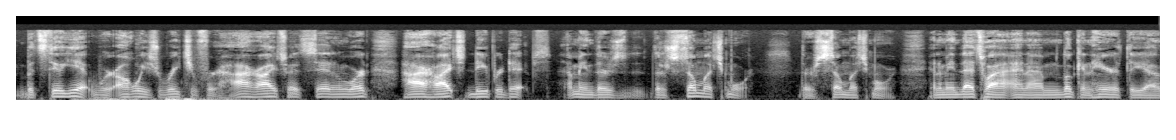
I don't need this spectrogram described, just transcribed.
But still, yet, we're always reaching for higher heights. What it said in the Word, higher heights, deeper depths. I mean, there's there's so much more. There's so much more. And I mean, that's why, and I'm looking here at the, uh,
